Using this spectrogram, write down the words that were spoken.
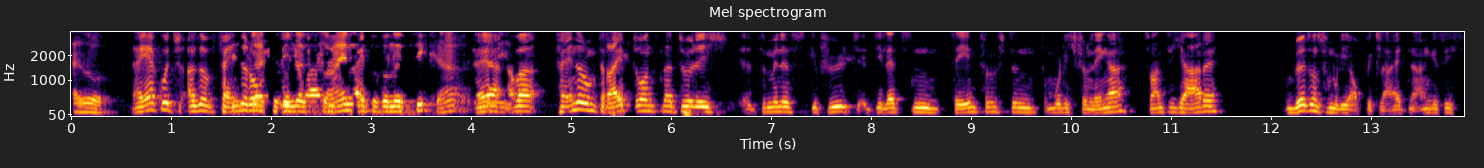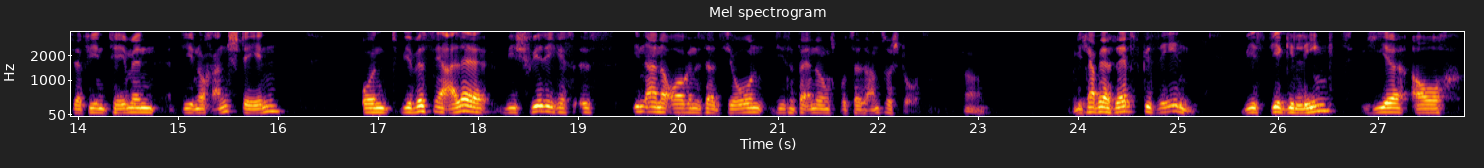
Also. Naja, gut, also Veränderung. Besonders klein und besonders dick, ja. Naja, aber Veränderung treibt uns natürlich, äh, zumindest gefühlt, die letzten 10, 15, vermutlich schon länger, 20 Jahre und wird uns vermutlich auch begleiten angesichts der vielen Themen, die noch anstehen. Und wir wissen ja alle, wie schwierig es ist, in einer Organisation diesen Veränderungsprozess anzustoßen. Und ich habe ja selbst gesehen, wie es dir gelingt, hier auch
